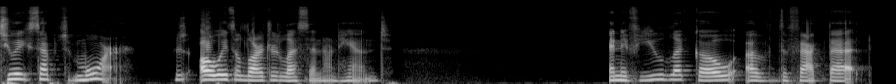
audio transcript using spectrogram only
to accept more. There's always a larger lesson on hand. And if you let go of the fact that,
